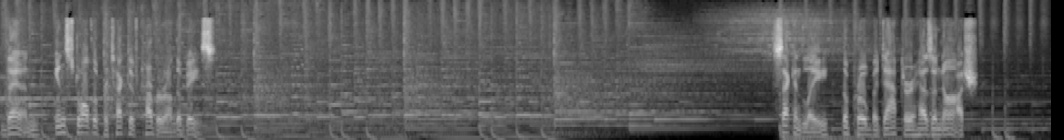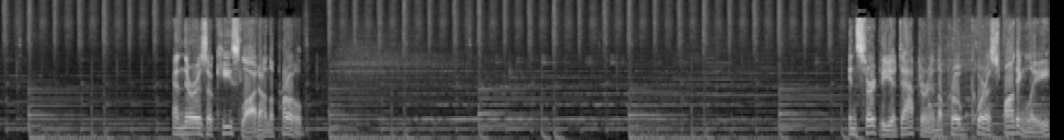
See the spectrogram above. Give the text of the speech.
Then, install the protective cover on the base. Secondly, the probe adapter has a notch, and there is a key slot on the probe. Insert the adapter and the probe correspondingly,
